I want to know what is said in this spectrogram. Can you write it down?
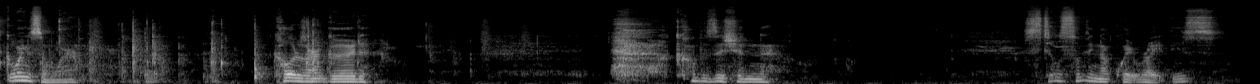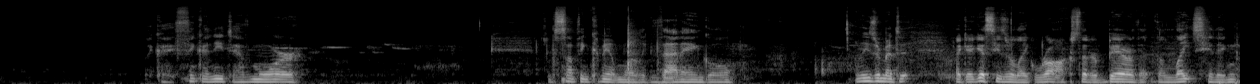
it's going somewhere. Colors aren't good. Composition still something not quite right. These like I think I need to have more like something coming up more like that angle. And these are meant to like I guess these are like rocks that are bare that the light's hitting.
